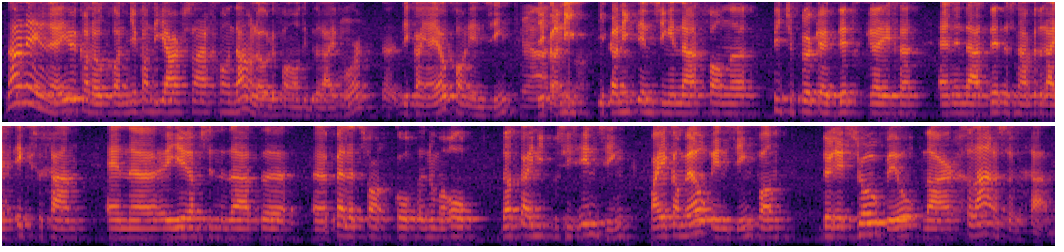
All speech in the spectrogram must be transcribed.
nou nee, nee, nee. Je kan ook gewoon, je kan die jaarverslagen gewoon downloaden van al die bedrijven hoor. Eh, Die kan jij ook gewoon inzien. Ja, je, kan niet, je kan niet inzien inderdaad van eh Pietje Puk heeft dit gekregen en inderdaad dit is naar bedrijf X gegaan. En eh, hier hebben ze inderdaad pallets van gekocht en noem maar op. Dat kan je niet precies inzien. Maar je kan wel inzien van er is zoveel naar salarissen gegaan.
